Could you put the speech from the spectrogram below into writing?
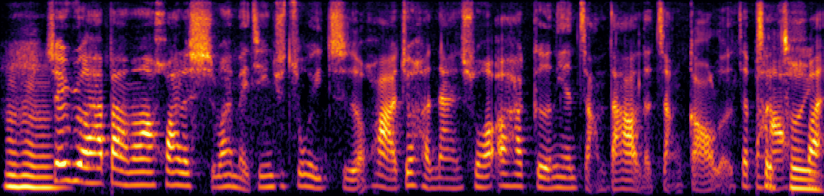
嗯所以如果他爸爸妈妈花了十万美金去做一只的话，就很难说哦，他隔年长大了、长高了再帮他换。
